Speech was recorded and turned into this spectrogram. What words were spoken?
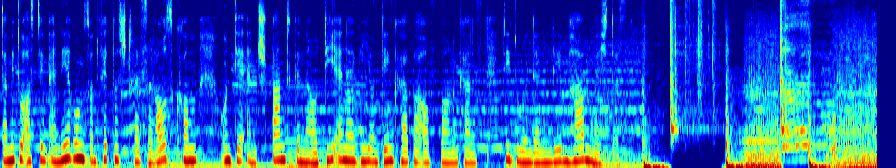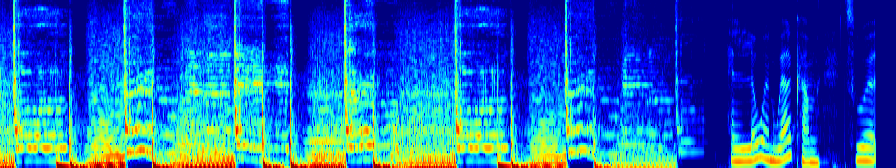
damit du aus dem Ernährungs- und Fitnessstress rauskommen und dir entspannt genau die Energie und den Körper aufbauen kannst, die du in deinem Leben haben möchtest. Welcome zur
